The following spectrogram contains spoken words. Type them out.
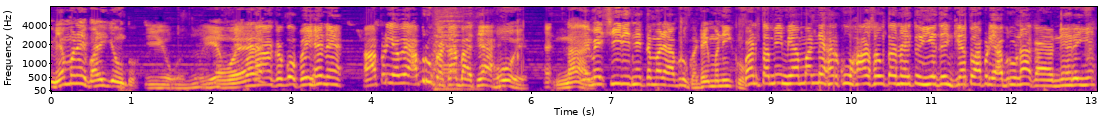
મહેમાન અહીં ભાળી ગયો તો. ગગો ભાઈ છે ને આપડી હવે આબરૂ કટાબા થયા હોય. ના. એમે સી રીતને તમારે આબરૂ ઘટે મની કો પણ તમે મહેમાન ને હરખું હાસ આવતા નહીં તો અહીંયા જઈને ગયા તો આપડી આબરૂ ના કા- નેહરે અહીંયા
